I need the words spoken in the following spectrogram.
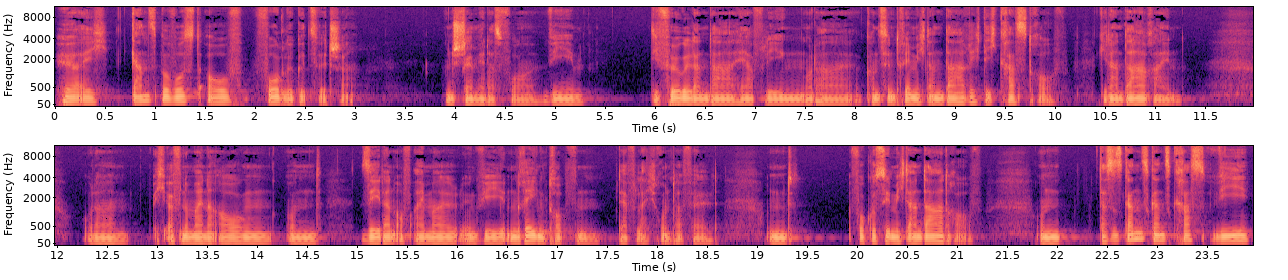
höre ich ganz bewusst auf Vogelgezwitscher und stell mir das vor, wie die Vögel dann da herfliegen oder konzentriere mich dann da richtig krass drauf, gehe dann da rein. Oder ich öffne meine Augen und sehe dann auf einmal irgendwie einen Regentropfen, der vielleicht runterfällt und fokussiere mich dann da drauf. Und das ist ganz, ganz krass, wie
